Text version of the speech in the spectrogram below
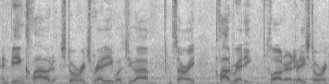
and being cloud storage ready, what you, um, I'm sorry, cloud ready. Cloud ready. Ready storage.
